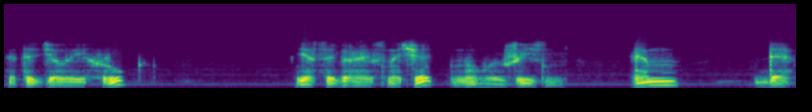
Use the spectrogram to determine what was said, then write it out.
Это дело их рук. Я собираюсь начать новую жизнь. М.Д.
